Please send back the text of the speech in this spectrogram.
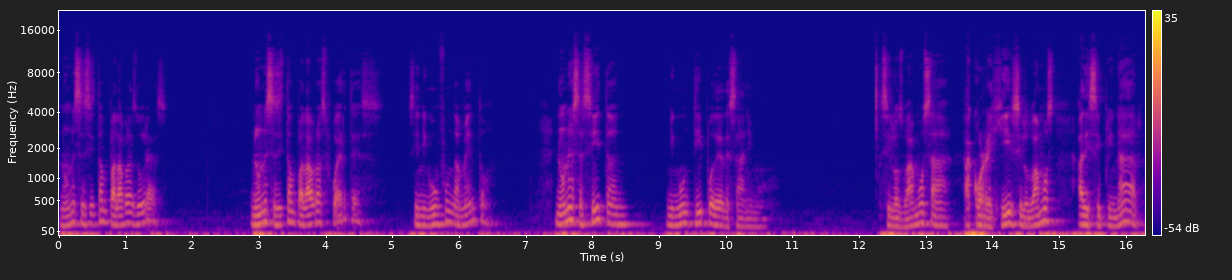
No necesitan palabras duras. No necesitan palabras fuertes, sin ningún fundamento. No necesitan ningún tipo de desánimo. Si los vamos a, a corregir, si los vamos a disciplinar,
